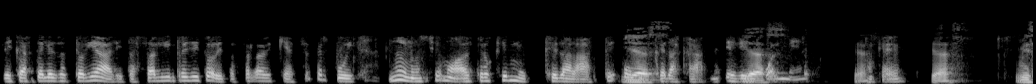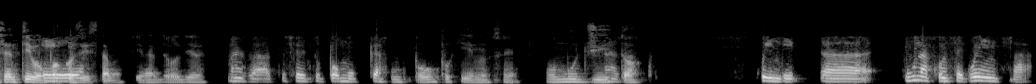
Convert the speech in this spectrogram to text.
le cartelle esattoriali, tassare gli imprenditori, tassare la ricchezza, per cui noi non siamo altro che mucche da latte o yes. mucche da carne, eventualmente. Yes. Okay? yes. Mi sentivo un e... po' così stamattina, devo dire. Esatto, sento un po' mucca. Un po', un pochino, sì. Un muggito. Esatto. Quindi eh, una conseguenza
